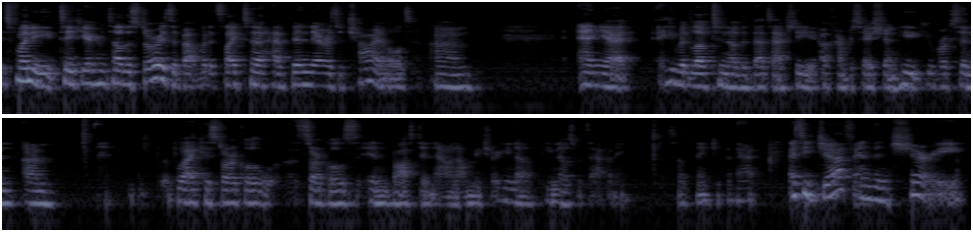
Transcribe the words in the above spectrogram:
it's funny to hear him tell the stories about what it's like to have been there as a child. Um, and yet he would love to know that that's actually a conversation. He, he works in um, Black historical circles in Boston now, and I'll make sure he know he knows what's happening. So thank you for that. I see Jeff and then Sherry.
